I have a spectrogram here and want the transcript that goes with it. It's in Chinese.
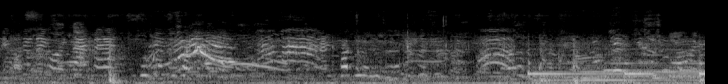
妹妹，我开门！妈妈，妈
